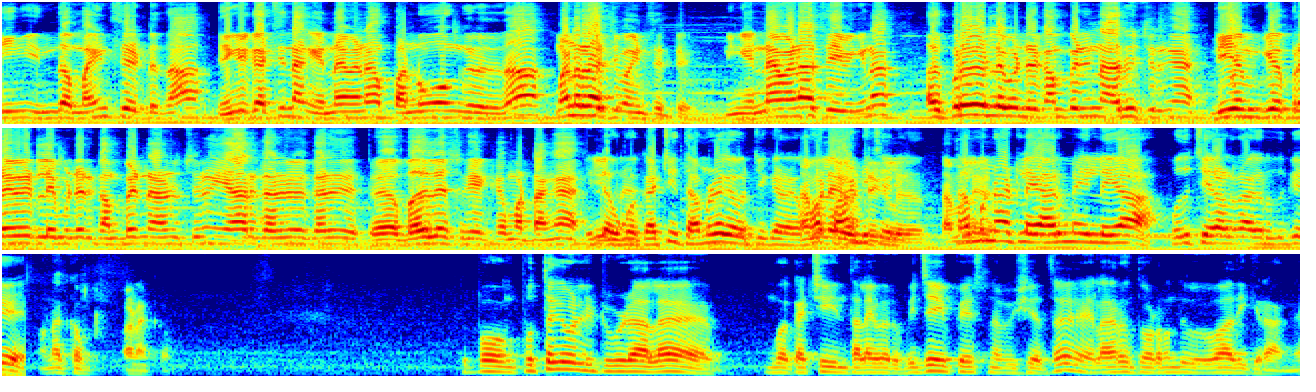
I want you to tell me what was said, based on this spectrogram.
நீங்க இந்த மைண்ட் செட் தான் எங்க கட்சி நாங்க என்ன வேணா பண்ணுவோங்கிறது தான் மன்னராட்சி மைண்ட் செட் நீங்க என்ன வேணா செய்வீங்கன்னா அது பிரைவேட் லிமிடெட் கம்பெனின்னு அறிவிச்சிருங்க. D M K private limited company அறிவிச்சிருங்க யாரு கரு கரு பதிலே கேட்க மாட்டாங்க. இல்ல உங்க கட்சி தமிழக வெற்றி தமிழ்நாட்டுல யாருமே இல்லையா? பொதுச் செயலாளர் ஆகிறதுக்கு வணக்கம். வணக்கம். இப்போ புத்தக வெளியீட்டு விழால உங்க கட்சியின் தலைவர் விஜய் பேசின விஷயத்த எல்லாரும் தொடர்ந்து விவாதிக்கிறாங்க.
